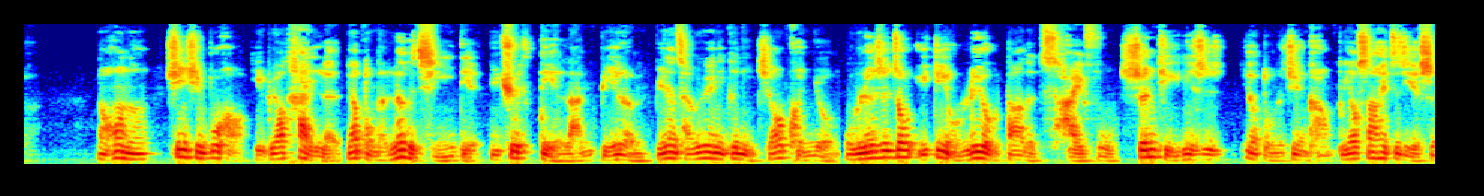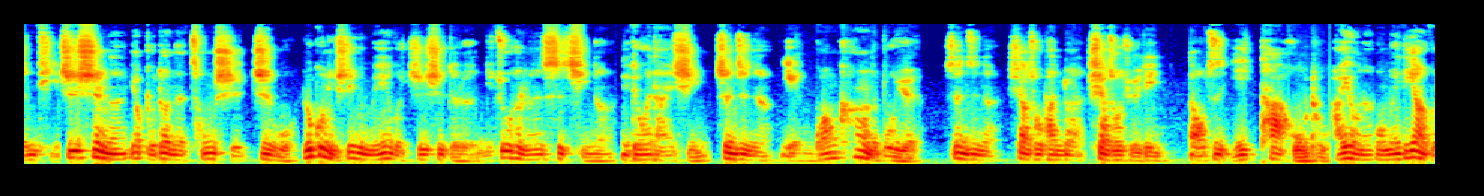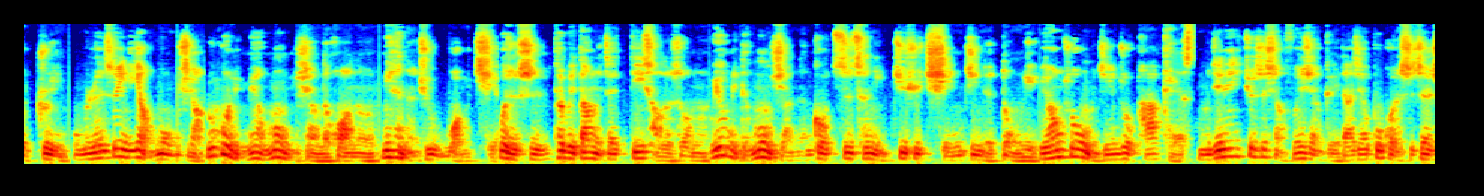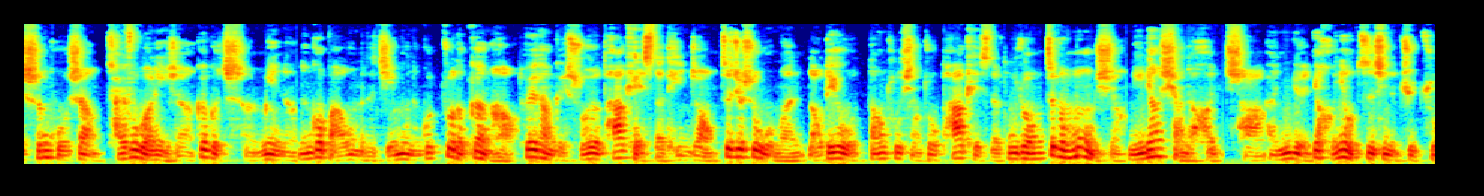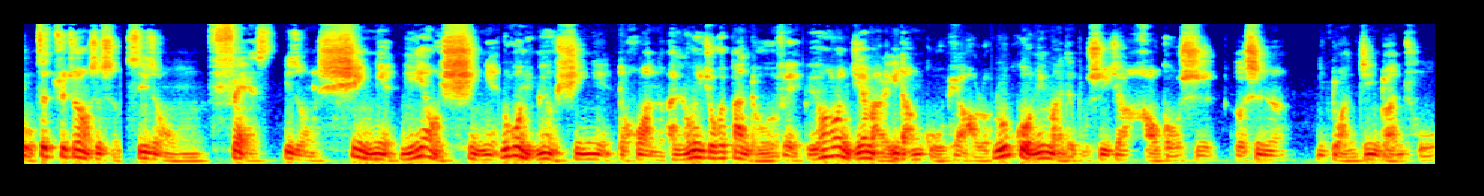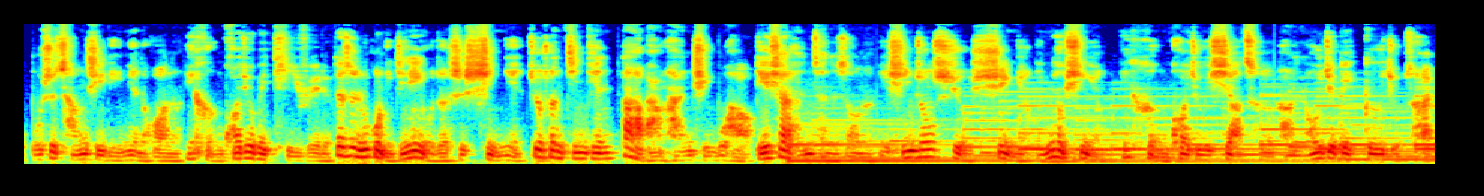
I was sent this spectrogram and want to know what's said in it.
然后呢，心情不好也不要太冷，你要懂得热情一点，你去点燃别人，别人才会愿意跟你交朋友。我们人生中一定有六大的财富，身体一定是要懂得健康，不要伤害自己的身体。知识呢，要不断的充实自我。如果你是一个没有知识的人，你做任何事情呢，你都会担心，甚至呢，眼光看的不远，甚至呢，下错判断，下错决定。导致一塌糊涂。还有呢，我们一定要有个 dream，我们人生一定要有梦想。如果你没有梦想的话呢，你很难去往前，或者是特别当你在低潮的时候呢，没有你的梦想能够支撑你继续前进的动力。比方说，我们今天做 podcast，我们今天就是想分享给大家，不管是在生活上、财富管理上各个层面呢，能够把我们的节目能够做得更好，推广给所有 podcast 的听众。这就是我们老爹我当初想做 podcast 的初衷。这个梦想你一定要想得很长很远，要很有。自信的去做，这最重要是什么？是一种 faith，一种信念。你要有信念。如果你没有信念的话呢，很容易就会半途而废。比方说，你今天买了一档股票，好了，如果你买的不是一家好公司，而是呢，你短进短出，不是长期理念的话呢，你很快就被踢飞了。但是如果你今天有的是信念，就算今天大盘行情不好，跌下来很惨的时候呢，你心中是有信仰。你没有信仰，你很快就会下车，很容易就被割韭菜。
